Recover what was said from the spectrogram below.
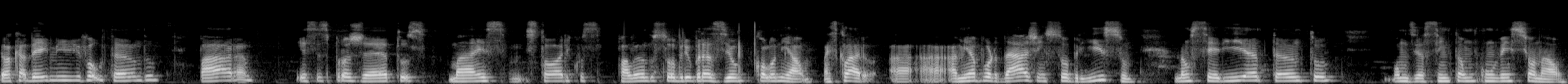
eu acabei me voltando para esses projetos mais históricos, falando sobre o Brasil colonial. Mas, claro, a, a, minha abordagem sobre isso não seria tanto, vamos dizer assim, tão convencional.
